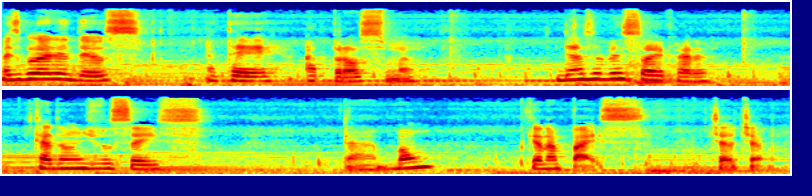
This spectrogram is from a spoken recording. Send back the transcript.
Mas glória a Deus. Até a próxima. Deus abençoe, cara. Cada um de vocês. Tá bom? Fica na paz. Tchau, tchau.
